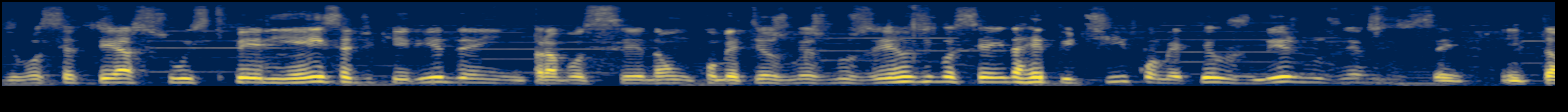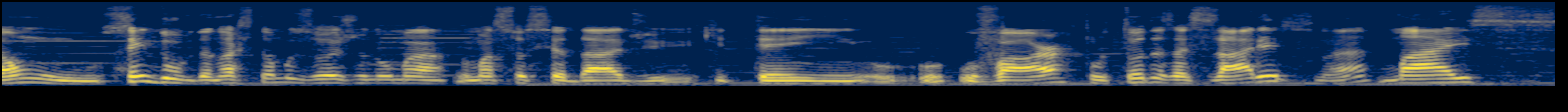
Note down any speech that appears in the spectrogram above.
De você ter a sua experiência adquirida para você não cometer os mesmos erros e você ainda repetir e cometer os mesmos erros de sempre. Então, sem dúvida, nós estamos hoje numa, numa sociedade que tem o, o- o VAR por todas as áreas, né? mas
